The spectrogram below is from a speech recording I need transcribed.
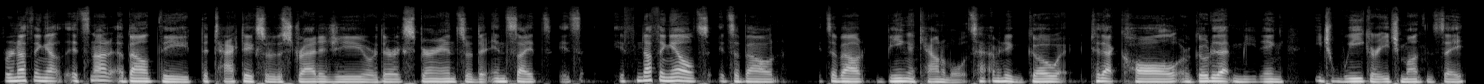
for nothing else. It's not about the the tactics or the strategy or their experience or their insights. It's if nothing else, it's about it's about being accountable. It's having to go to that call or go to that meeting each week or each month and say,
